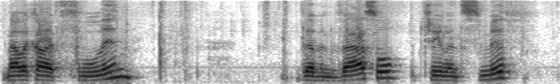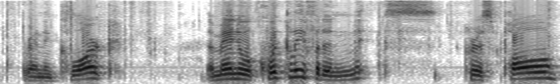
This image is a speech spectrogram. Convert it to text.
Malachi Flynn, Devin Vassell, Jalen Smith, Brandon Clarke, Immanuel Quickley for the Knicks, Chris Paul,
